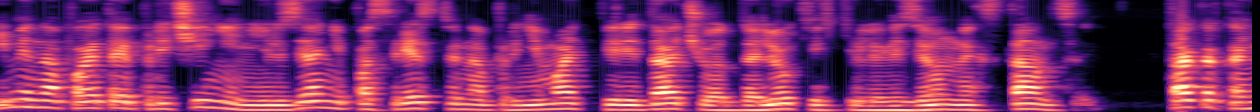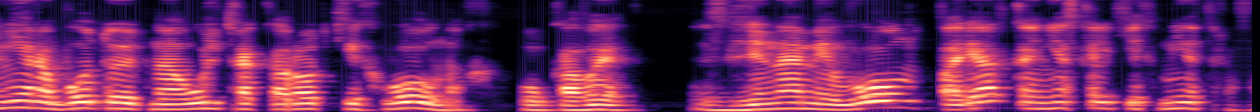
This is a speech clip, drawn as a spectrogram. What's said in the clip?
Именно по этой причине нельзя непосредственно принимать передачу от далеких телевизионных станций, так как они работают на ультракоротких волнах, УКВ, с длинами волн порядка нескольких метров.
